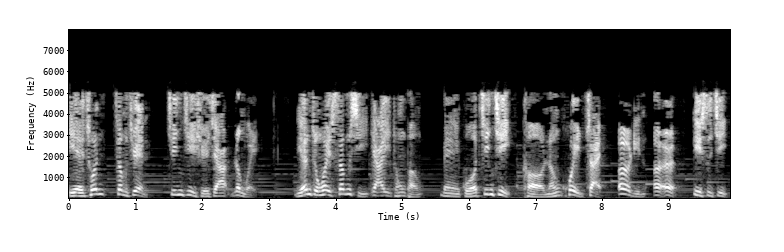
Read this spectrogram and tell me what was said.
野村证券经济学家认为，联总会升息压抑通膨，美国经济可能会在二零二二第四季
